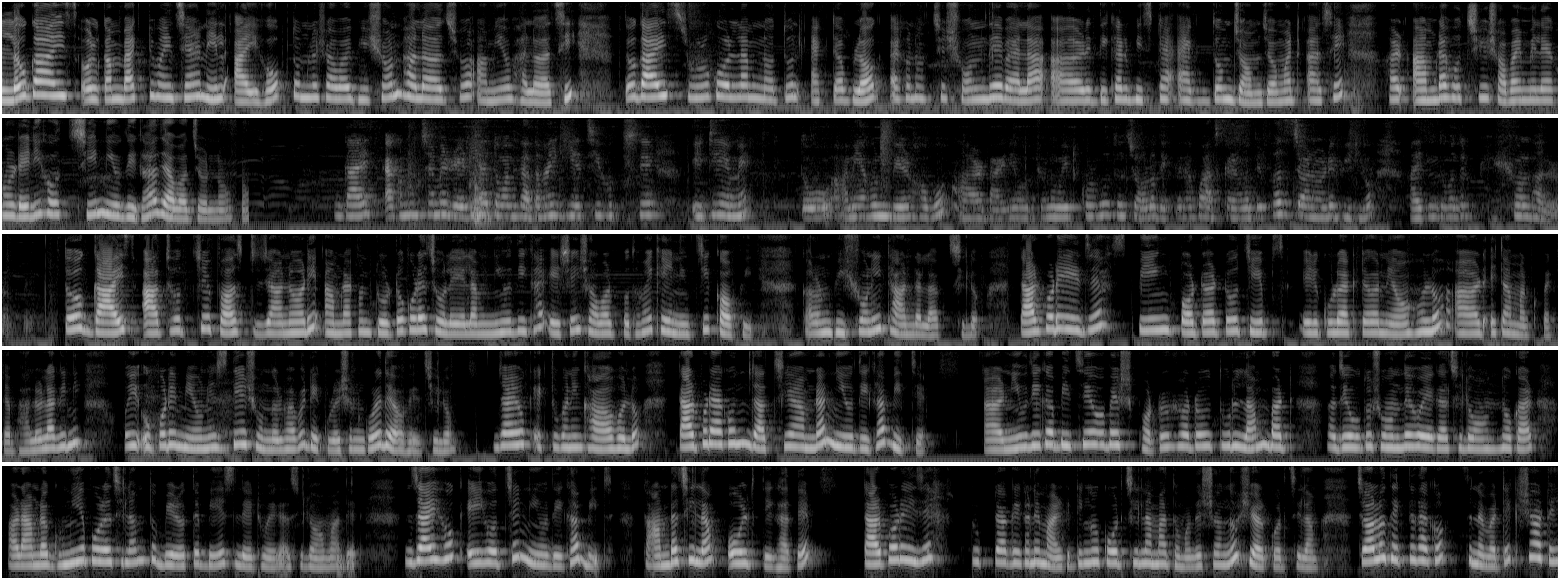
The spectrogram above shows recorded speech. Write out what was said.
Hello guys, welcome back to my channel. I hope তোমরা সবাই ভীষণ ভালো আছো, আমিও ভালো আছি। তো গাইস, শুরু করলাম নতুন একটা ব্লগ। এখন হচ্ছে সন্ধেবেলা, আর দীঘার বীজটা একদম জমজমাট আছে। আর আমরা হচ্ছে সবাই মিলে এখন রেডি হচ্ছি নিউ দীঘা যাওয়ার জন্য। গাইস, এখন হচ্ছে আমি রেডি আর তোমাদের দাদাভাই গিয়েছি হচ্ছে এটিএমে তো আমি এখন বের হব আর বাইরে ওর জন্য ওয়েট করব। তো চলো দেখতে থাকো আজকের আমাদের first January video I think তোমাদের ভীষণ ভালো লাগবে। তো গাইস আজ হচ্ছে ফার্স্ট জানুয়ারি আমরা এখন টোটো করে চলে এলাম নিউ দীঘা। এসেই সবার প্রথমে খেয়ে নিচ্ছি কফি কারণ ভীষণই ঠান্ডা লাগছিল। তারপরে এই যে স্প্রিং পটাটো চিপস এগুলো একটা নেওয়া হলো। আর এটা আমার খুব একটা ভালো লাগেনি। ওই উপরে মেয়নিজ দিয়ে সুন্দরভাবে ডেকোরেশন করে দেওয়া হয়েছিল। যাই হোক, একটুখানি খাওয়া হলো। তারপরে এখন যাচ্ছি আমরা নিউ দীঘা বিচে আর নিউ দীঘা বিচেও বেশ ফটো ফটো তুললাম বাট যেহেতু সন্ধে হয়ে গেছিল অন্ধকার, আর আমরা ঘুমিয়ে পড়েছিলাম, তো বেরোতে বেশ লেট হয়ে গেছিল আমাদের। যাই হোক, এই হচ্ছে নিউ দীঘা বিচ তো আমরা ছিলাম ওল্ড দীঘাতে। তারপরে এই যে টুকটাক এখানে মার্কেটিংও করছিলাম, আর তোমাদের সঙ্গেও শেয়ার করছিলাম। চলো দেখতে থাকো সিনেমাটিক শটে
